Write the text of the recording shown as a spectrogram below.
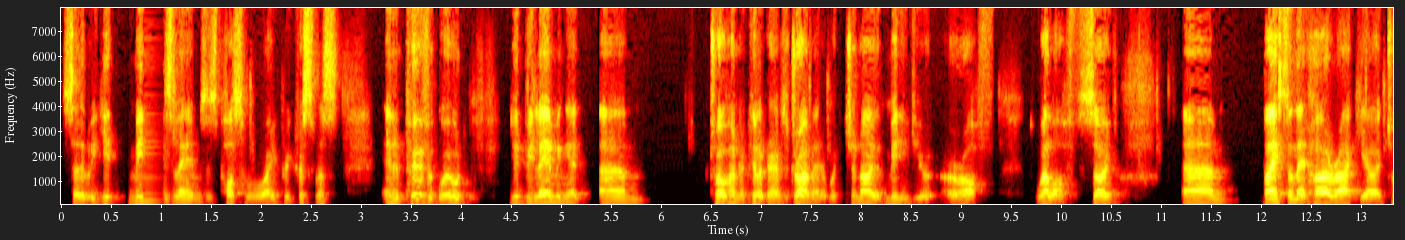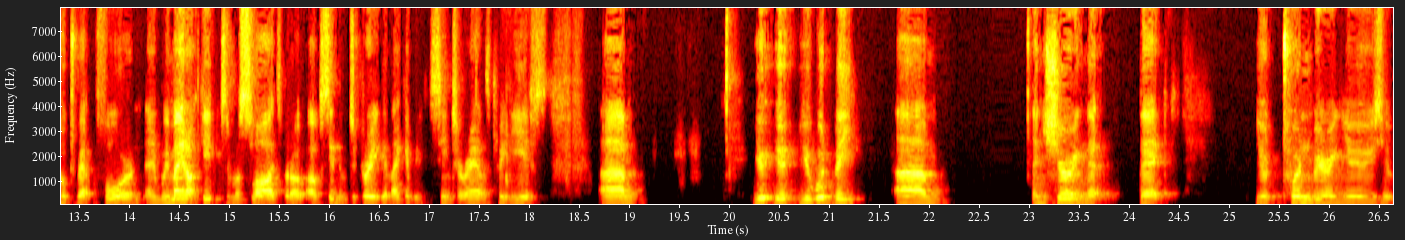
so that we get as many lambs as possible away pre-Christmas. In a perfect world, you'd be lambing at um, 1,200 kilograms of dry matter, which I know many of you are off, well off. So um, based on that hierarchy I talked about before, and we may not get to my slides, but I'll, I'll send them to Greg and they can be sent around as PDFs. Um, you, you, you, would be um, ensuring that that your twin bearing ewes, your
